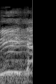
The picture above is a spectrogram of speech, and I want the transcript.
¡DJ!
